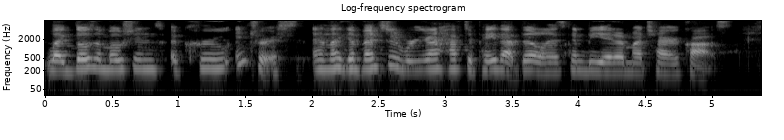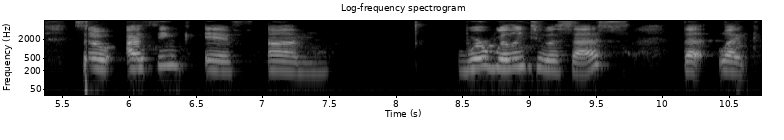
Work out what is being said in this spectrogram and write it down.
like those emotions accrue interest. And like eventually we're going to have to pay that bill and it's going to be at a much higher cost. So i think if um we're willing to assess that like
